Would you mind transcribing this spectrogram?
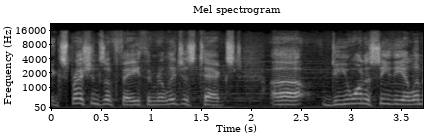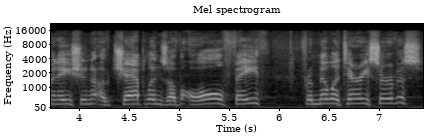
expressions of faith and religious text. Uh, do you want to see the elimination of chaplains of all faith from military service?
